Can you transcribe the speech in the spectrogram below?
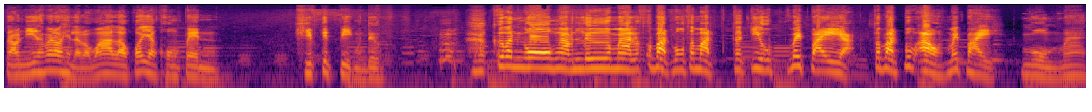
แต่วันนี้ทำให้เราเห็นแล้วว่าเราก็ยังคงเป็นคลิปติดปีกเหมือนเดิม คือมันงงอะมันลืมมาแล้วสะบัดมงสะบัดสกิลไม่ไปอะสะบัดปุ๊บเอ้าไม่ไป งงมาก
